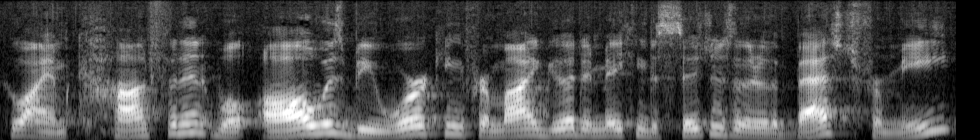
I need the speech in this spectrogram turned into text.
who I am confident will always be working for my good and making decisions that are the best for me.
